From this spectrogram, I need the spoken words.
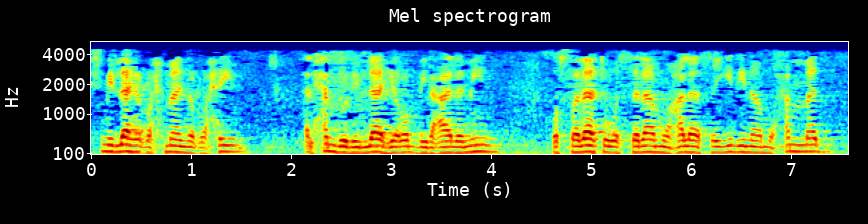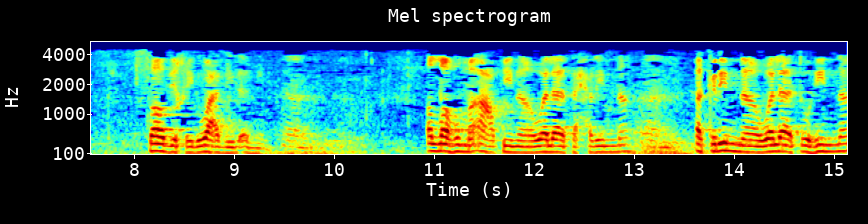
بسم الله الرحمن الرحيم. الحمد لله رب العالمين. والصلاة والسلام على سيدنا محمد صادق الوعد الأمين. اللهم أعطنا ولا تحرمنا أكرمنا ولا تهنا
